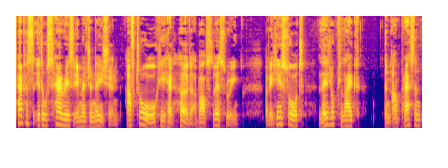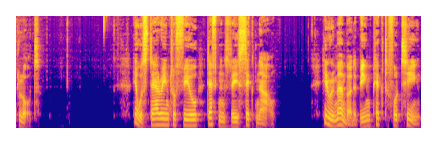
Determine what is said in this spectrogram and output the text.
Perhaps it was Harry's imagination. After all he had heard about Slytherin, but he thought they looked like an unpleasant lot. He was starting to feel definitely sick now. He remembered being picked for teen,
